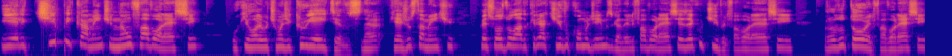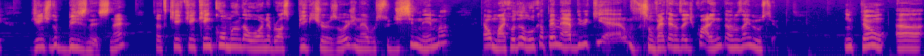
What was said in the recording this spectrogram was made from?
e ele tipicamente não favorece o que Hollywood chama de creatives, né? Que é justamente pessoas do lado criativo como James Gunn. Ele favorece executivo, ele favorece produtor, ele favorece gente do business, né? Tanto que quem, quem comanda a Warner Bros. Pictures hoje, né, o estúdio de cinema, é o Michael DeLuca, Pam Abdy, que eram, são veteranos aí de 40 anos na indústria. Então, uh,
